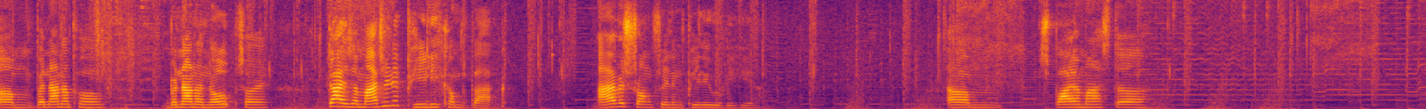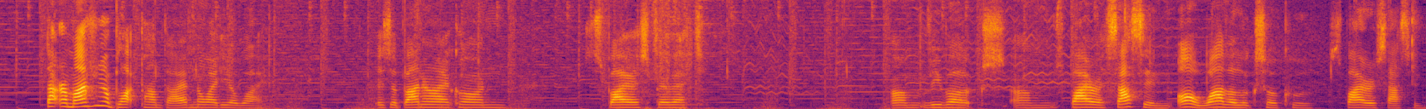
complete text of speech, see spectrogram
Um, banana pole, Banana, nope, sorry. Guys, imagine if Peely comes back. I have a strong feeling Peely will be here. Um, Spire Master. That reminds me of Black Panther. I have no idea why. There's a banner icon. Spire Spirit. Um, V-Bucks. Um, Spire Assassin. Oh, wow, that looks so cool. Spire Assassin.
